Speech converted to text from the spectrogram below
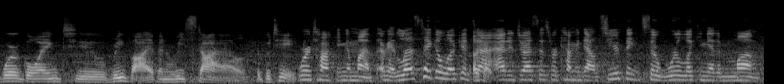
we're going to revive and restyle the boutique. We're talking a month. Okay, let's take a look at, okay. uh, at addresses we're coming down. So you're thinking, so we're looking at a month.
